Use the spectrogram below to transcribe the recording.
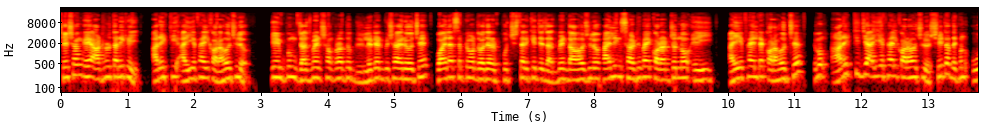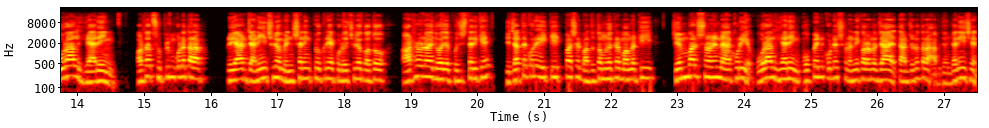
সেই সঙ্গে আঠারো তারিখেই আরেকটি আইএ ফাইল করা হয়েছিল। যে ইম্পুং জাজমেন্ট সংক্রান্ত রিলেটেড বিষয়ে রয়েছে। পয়লা সেপ্টেম্বর দু হাজার পঁচিশ তারিখে যে জাজমেন্ট দেওয়া হয়েছিল ফাইলিং সার্টিফাই করার জন্য এই আইএ ফাইলটা করা হচ্ছে এবং আরেকটি যে আইএ ফাইল করা হয়েছিল, সেটা দেখুন ওরাল হিয়ারিং অর্থাৎ সুপ্রিম কোর্টে তারা প্রেয়ার জানিয়েছিল মেনশানিং প্রক্রিয়া করেছিল গত আঠারো নয় দু হাজার পঁচিশ তারিখে যাতে করে এই টেট পাসের বাধ্যতামূলকের মামলাটি চেম্বার শুনানি না করিয়ে ওরাল হিয়ারিং ওপেন কোর্টে শুনানি করানো যায়, তার জন্য তারা আবেদন জানিয়েছেন।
